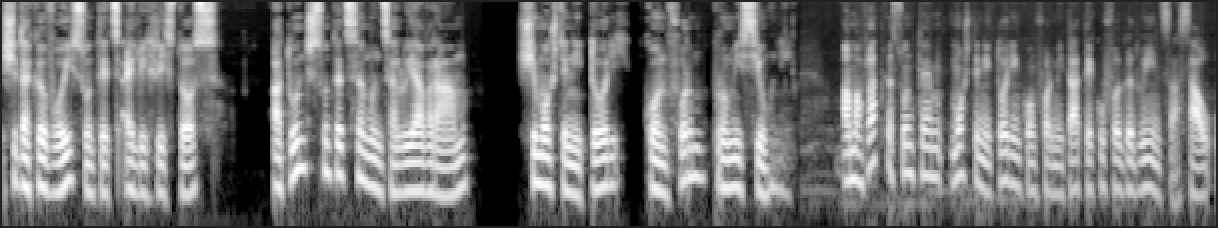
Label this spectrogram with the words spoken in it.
Și dacă voi sunteți ai lui Hristos, atunci sunteți sămânța lui Avram și moștenitori conform promisiunii. Am aflat că suntem moștenitori în conformitate cu făgăduința sau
